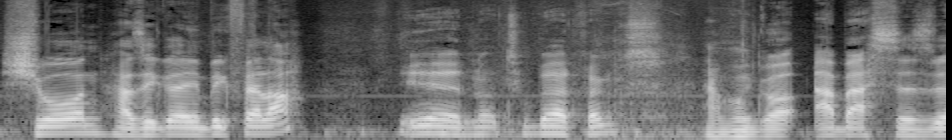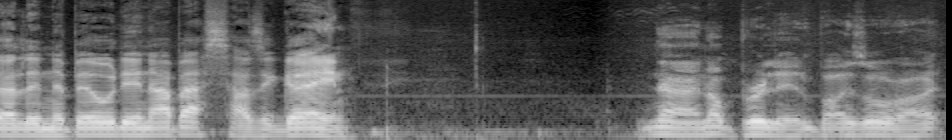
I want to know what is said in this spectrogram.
Sean, how's it going, big fella? Yeah, not too bad, thanks. And we've got Abbas as well in the building. Abbas, how's it going? Nah, not brilliant, but it's all right.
